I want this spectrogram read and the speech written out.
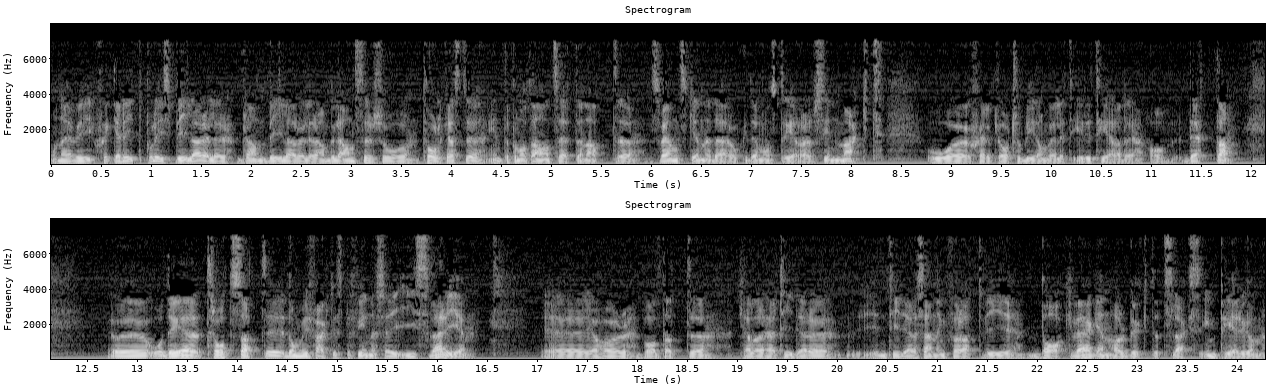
Och när vi skickar dit polisbilar eller brandbilar eller ambulanser så tolkas det inte på något annat sätt än att eh, svensken är där och demonstrerar sin makt. Och självklart så blir de väldigt irriterade av detta. Eh, och det trots att eh, de ju faktiskt befinner sig i Sverige. Jag har valt att kallade det här tidigare, i en tidigare sändning för att vi bakvägen har byggt ett slags imperium.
